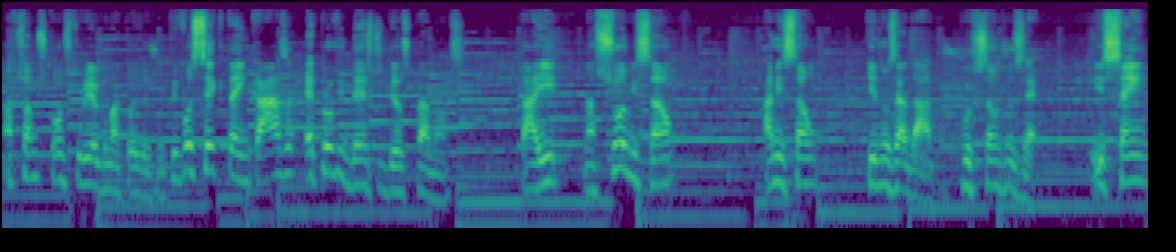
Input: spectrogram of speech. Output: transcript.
nós precisamos construir alguma coisa junto. E você que está em casa é providência de Deus para nós. Está aí na sua missão, a missão que nos é dada por São José. E sem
